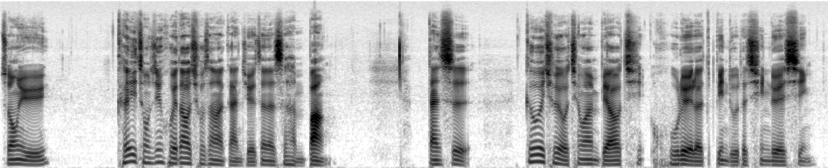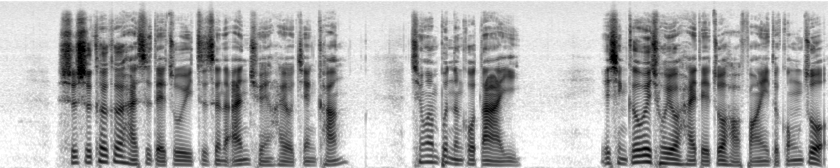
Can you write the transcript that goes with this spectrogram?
终于可以重新回到球场的感觉真的是很棒。但是各位球友千万不要轻忽略了病毒的侵略性，时时刻刻还是得注意自身的安全还有健康。千万不能够大意，也请各位球友还得做好防疫的工作。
